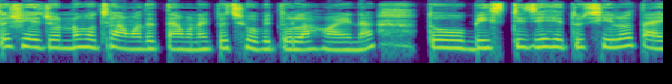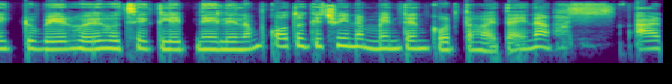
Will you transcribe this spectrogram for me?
তো সেই জন্য হচ্ছে আমাদের তেমন একটা ছবি তোলা হয় না। তো বৃষ্টি যেহেতু ছিল, তাই একটু বের হয়ে হচ্ছে ক্লিপ নিয়ে নিলাম। কত কিছুই না মেনটেন করতে হয়, তাই না? আর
